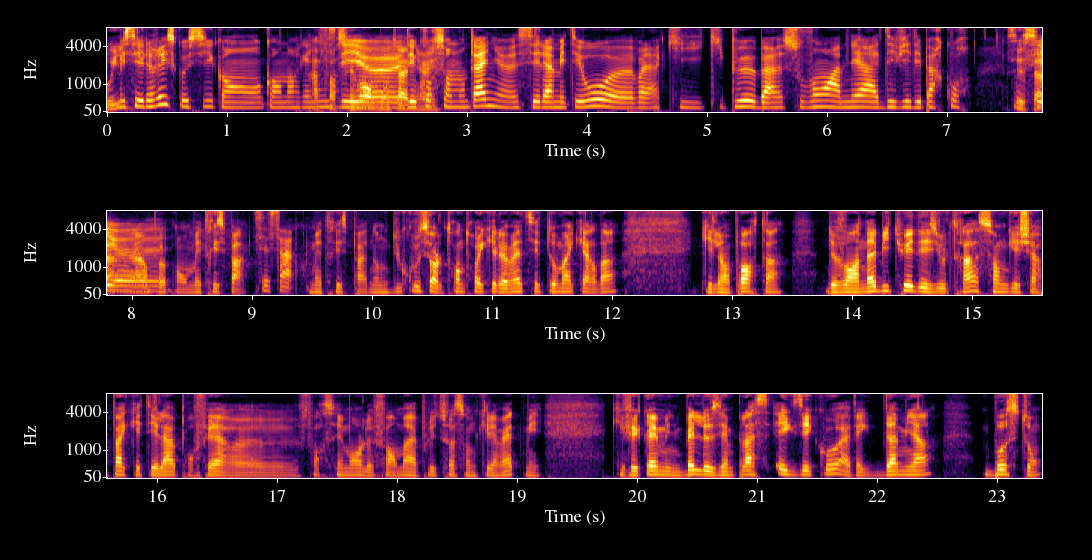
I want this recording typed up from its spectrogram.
oui. Mais c'est le risque aussi quand, quand on organise forcément, des, euh, montagne, des oui. courses en montagne, euh, c'est la météo euh, voilà, qui, qui peut bah, souvent amener à dévier des parcours. C'est ça. euh, On, on maîtrise pas, C'est ça. on maîtrise pas. Donc du coup sur le 33 km, c'est Thomas Cardin qui l'emporte hein, devant un habitué des ultras, Sangue Sherpa, qui était là pour faire euh, forcément le format à plus de 60 km, mais qui fait quand même une belle deuxième place ex aequo avec Damien Boston.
